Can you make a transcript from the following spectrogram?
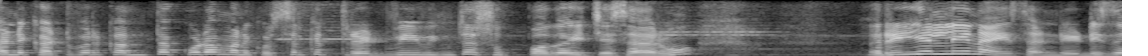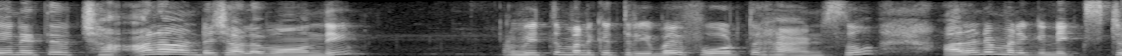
అండ్ కట్ వర్క్ అంతా కూడా మనకి వచ్చరికి థ్రెడ్ వీవింగ్తో సూపర్గా ఇచ్చేసారు రియల్లీ నైస్ అండి. డిజైన్ అయితే చాలా అంటే చాలా బాగుంది. విత్ మనకి త్రీ బై ఫోర్త్ హ్యాండ్స్ అలానే మనకి నెక్స్ట్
